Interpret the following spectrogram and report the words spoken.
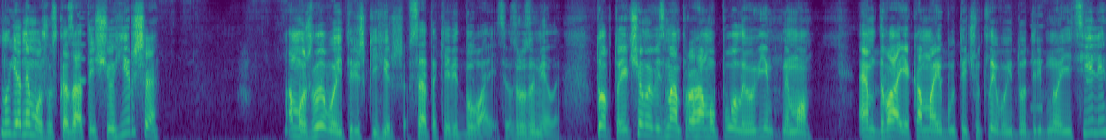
Ну, я не можу сказати, що гірше, а можливо і трішки гірше. Все таке відбувається, зрозуміли. Тобто, якщо ми візьмемо програму поле і увімкнемо М2, яка має бути чутливою до дрібної цілі,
